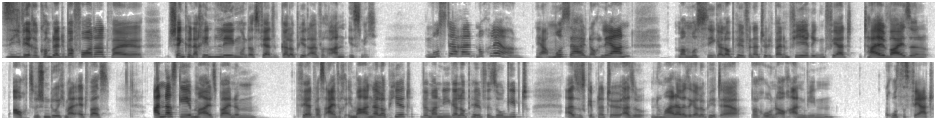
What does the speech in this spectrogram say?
Sie wäre komplett überfordert, weil Schenkel nach hinten legen und das Pferd galoppiert einfach an, ist nicht. Muss der halt noch lernen. Ja, muss er halt noch lernen. Man muss die Galopphilfe natürlich bei einem vierjährigen Pferd teilweise auch zwischendurch mal etwas anders geben als bei einem Pferd, was einfach immer angaloppiert, wenn man die Galopphilfe so gibt. Also es gibt natürlich, also normalerweise galoppiert der Baron auch an wie ein großes Pferd.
